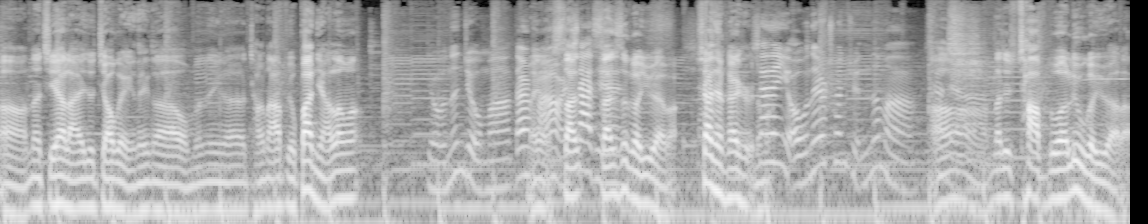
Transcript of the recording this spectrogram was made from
啊，那接下来就交给那个我们那个长达有半年了吗？有那么久吗？但没有是好像夏天三三四个月吧，夏天开始的吗？夏天有，那是穿裙子嘛。啊，那就差不多六个月了。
